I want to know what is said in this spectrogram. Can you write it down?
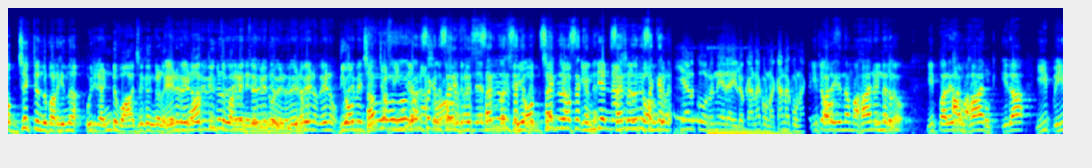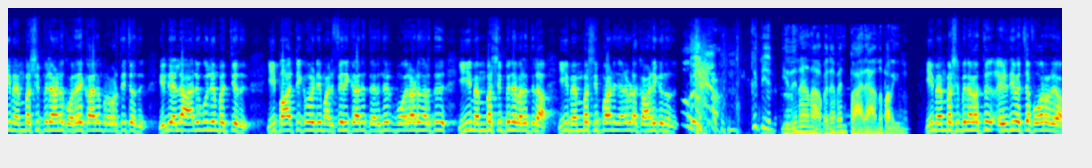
ഒബ്ജക്ട് എന്ന് പറയുന്ന ഒരു രണ്ട് വാചകങ്ങൾ വാക്കുകൾ പറയാൻ ഈ പറയുന്ന മഹാനുണ്ടല്ലോ. ഈ പറയുന്ന മഹാൻ ഇതാ ഈ ഈ മെമ്പർഷിപ്പിലാണ് കുറെ കാലം പ്രവർത്തിച്ചത്. ഇതിന്റെ എല്ലാ ആനുകൂല്യം പറ്റിയത്. ഈ പാർട്ടിക്ക് വേണ്ടി മത്സരിക്കാനും തെരഞ്ഞെടുപ്പ് പോരാട്ടം നടത്തിയത് ഈ മെമ്പർഷിപ്പിന്റെ ബലത്തിലാ. ഈ മെമ്പർഷിപ്പാണ് ഞാൻ ഇവിടെ കാണിക്കുന്നത്. ഇതിനാണ് അവനവൻ പാരാന്ന് പറയുന്നത്. ഈ മെമ്പർഷിപ്പിനകത്ത് എഴുതി വെച്ച ഫോർ അറിയോ?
